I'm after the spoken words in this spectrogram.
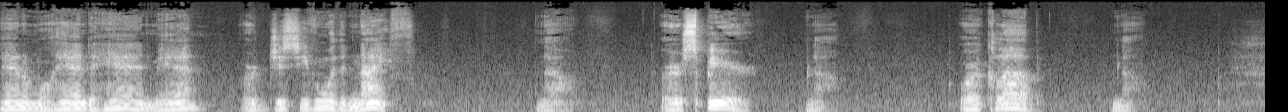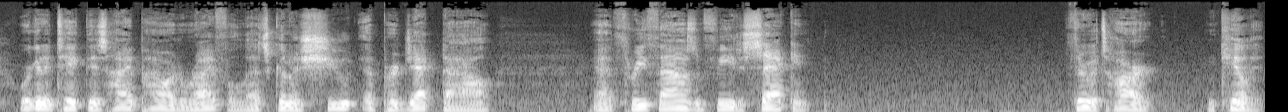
animal hand to hand, man? Or just even with a knife? No. Or a spear? No. Or a club? No. We're going to take this high powered rifle that's going to shoot a projectile at 3,000 feet a second through its heart and kill it.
